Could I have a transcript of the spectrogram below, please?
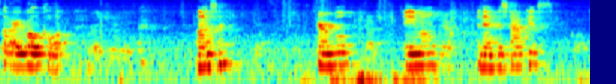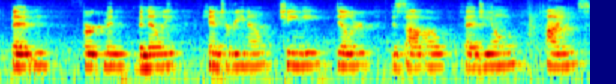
Sorry, roll call. Coniston? Turnbull? Yes. Amo? Yes. Anagnostakis? Benton? Berkman? Benelli? Cantorino? Cheney? Dillard? DeSalvo? Fagion? Hines?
